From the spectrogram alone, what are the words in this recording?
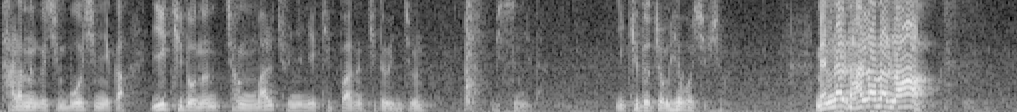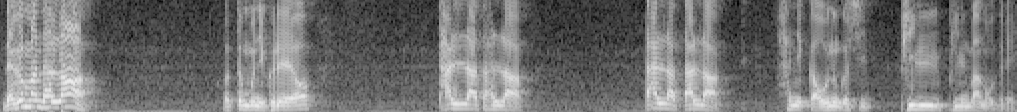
바라는 것이 무엇입니까? 이 기도는 정말 주님이 기뻐하는 기도인 줄 믿습니다. 이 기도 좀 해보십시오. 맨날 달라 달라. 내 것만 달라. 어떤 분이 그래요. 달라 달라 달라 달라 하니까 오는 것이 빌 빌만 오더래.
